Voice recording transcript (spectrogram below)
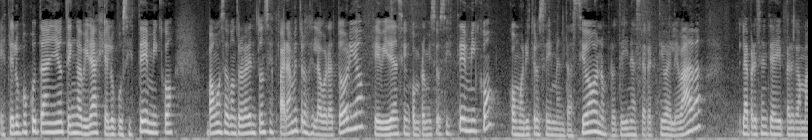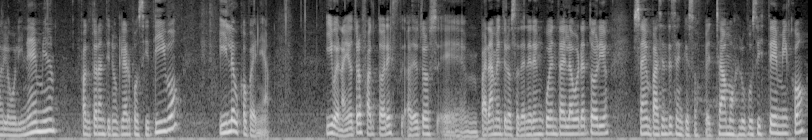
este lupus cutáneo tenga viraje, lupus sistémico. Vamos a controlar entonces parámetros de laboratorio que evidencien compromiso sistémico, como eritrosedimentación o proteína C reactiva elevada, la presencia de hipergamaglobulinemia, factor antinuclear positivo y leucopenia. Y bueno, hay otros factores, hay otros eh, parámetros a tener en cuenta del laboratorio, ya en pacientes en que sospechamos lupus sistémico,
